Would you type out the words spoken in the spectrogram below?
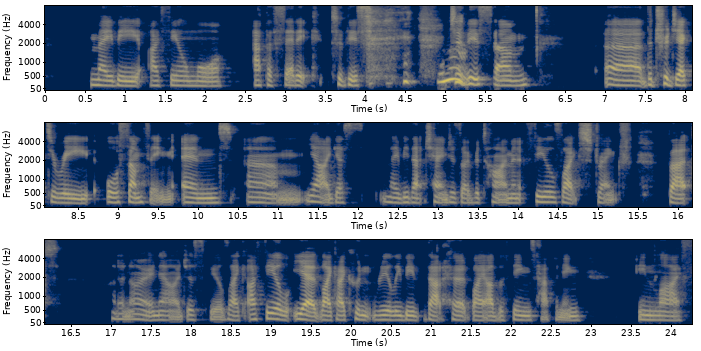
maybe I feel more apathetic to this mm. to this um, uh, the trajectory or something. And um, yeah, I guess maybe that changes over time, and it feels like strength, but I don't know. Now it just feels like I feel, yeah, like I couldn't really be that hurt by other things happening in life,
